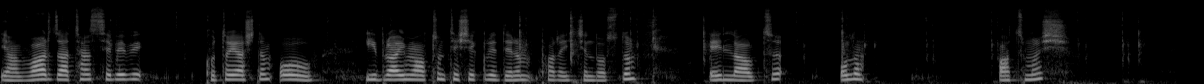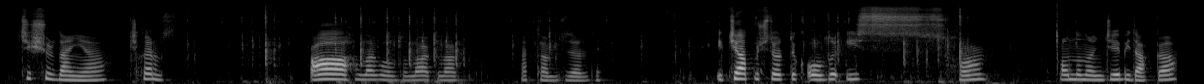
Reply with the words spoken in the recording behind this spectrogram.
Yani var zaten sebebi kotayı açtım. Oh. İbrahim Altun teşekkür ederim para için dostum. 56. Oğlum 60. Çık şuradan ya. Çıkar mısın? Ah lag oldu lag lag. Ha tamam düzeldi. 2.64'lük oldu. İsham. Ondan önce bir dakika.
